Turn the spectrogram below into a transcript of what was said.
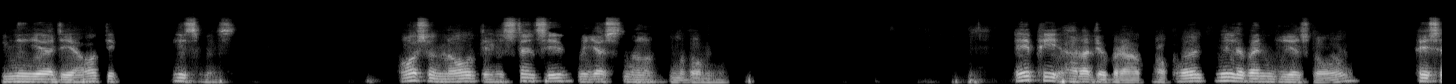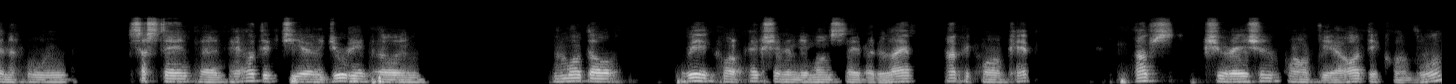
near the aortic isthmus. Also note the extensive vaginal motor. AP radiograph an 11 years old patient who sustained an aortic tear during a motor vehicle accident demonstrated left apical cap obscuration of the aortic contour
